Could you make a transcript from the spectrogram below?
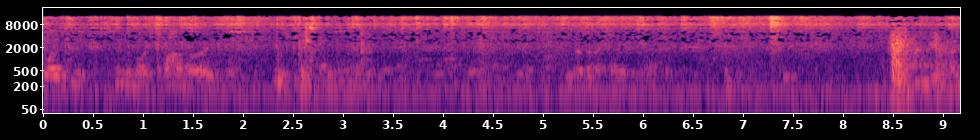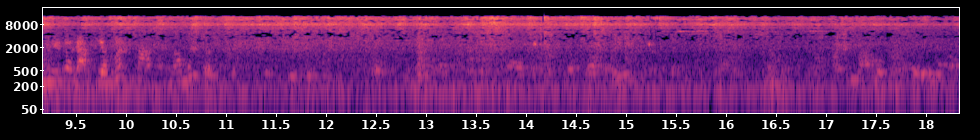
quan tự nhiên nó đập vô mắt nó nó muốn tự Thank you.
